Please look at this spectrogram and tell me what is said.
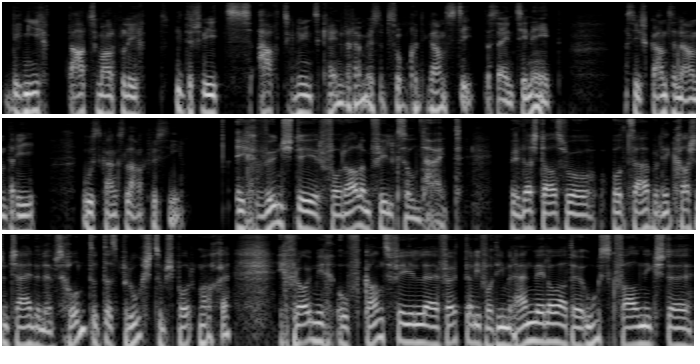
wie ich dazu mal vielleicht in der Schweiz 80, 90 Händler haben müssen besuchen die ganze Zeit. Das haben sie nicht. Das ist ganz eine andere Ausgangslage für sie. Ich wünsche dir vor allem viel Gesundheit. Weil das ist das, wo, wo du selber nicht kannst entscheiden ob es kommt und das brauchst du zum Sport machen. Ich freue mich auf ganz viele Fotos von deinem Rennvelo an den ausgefallensten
